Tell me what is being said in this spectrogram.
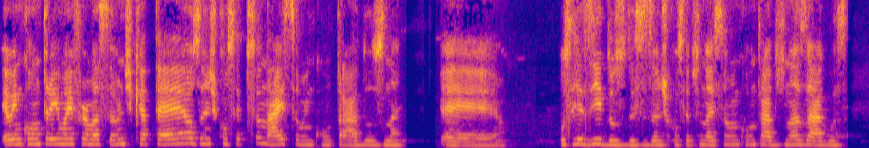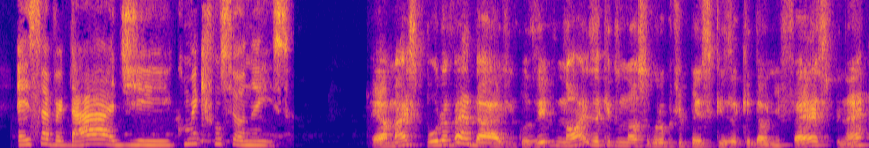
eu encontrei uma informação de que até os anticoncepcionais são encontrados, né? É, os resíduos desses anticoncepcionais são encontrados nas águas. É, isso é verdade? Como é que funciona isso? é a mais pura verdade. Inclusive, nós aqui do nosso grupo de pesquisa aqui da Unifesp, né,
